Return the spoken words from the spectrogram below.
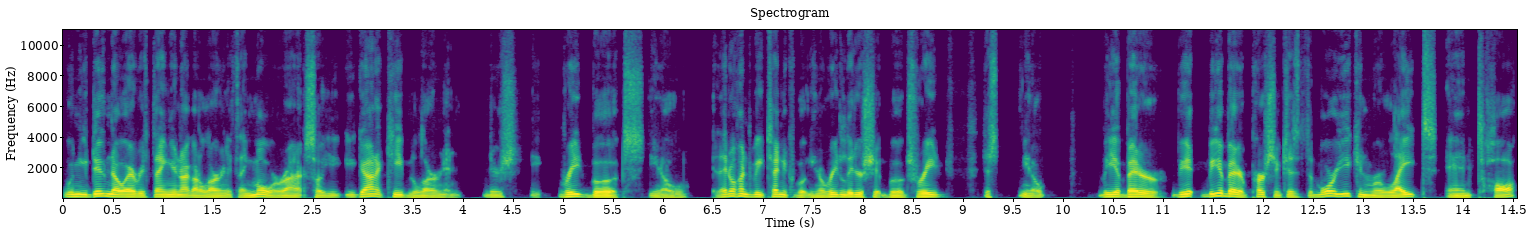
when you do know everything, you're not going to learn anything more, right? So you, you got to keep learning. There's read books, you know, they don't have to be technical, but you know, read leadership books, read just you know be a better be, be a better person because the more you can relate and talk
